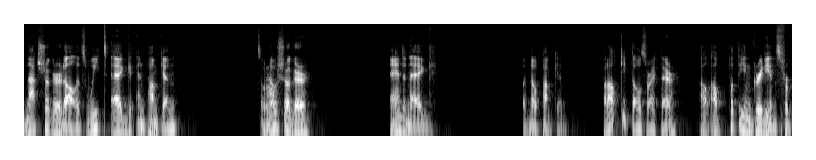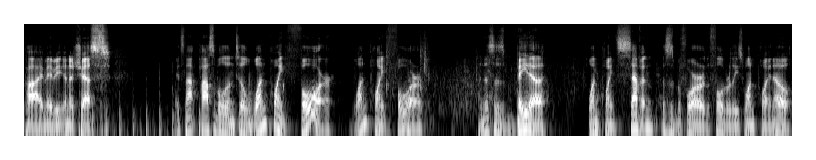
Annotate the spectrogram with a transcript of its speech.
Not sugar at all. It's wheat, egg, and pumpkin. So no sugar and an egg, but no pumpkin. But I'll keep those right there. I'll, I'll put the ingredients for pie maybe in a chest. It's not possible until 1.4. 1.4. And this is beta 1.7. This is before the full release 1.0.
